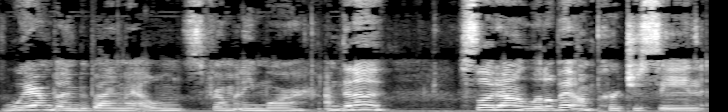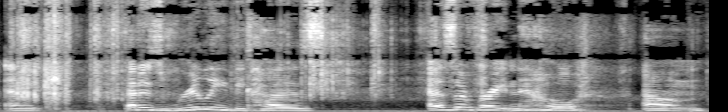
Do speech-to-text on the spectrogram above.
where I'm going to be buying my albums from anymore. I'm gonna slow down a little bit on purchasing, and that is really because as of right now, um,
